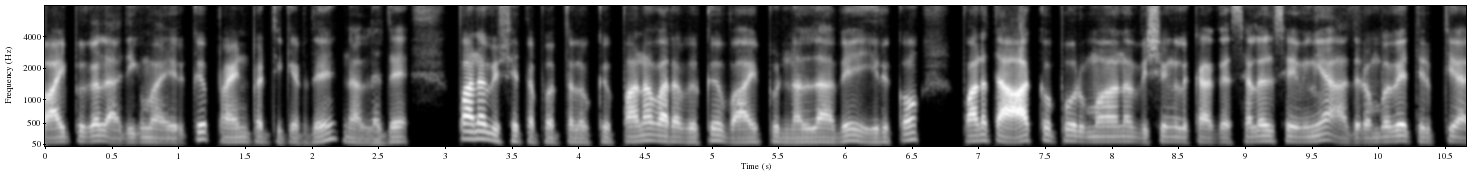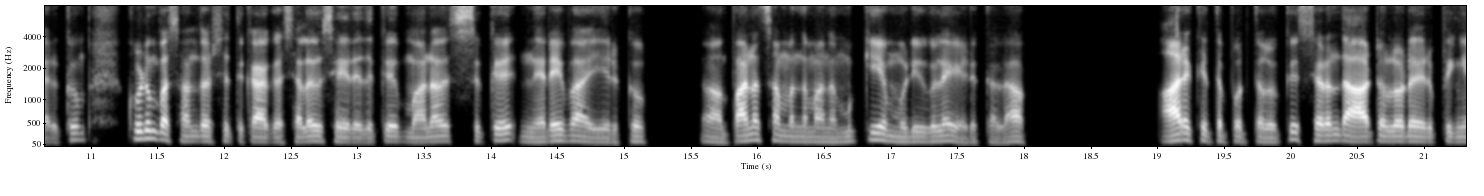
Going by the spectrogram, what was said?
வாய்ப்புகள் அதிகமாக இருக்குது பயன்படுத்திக்கிறது நல்லது. பண விஷயத்தை பொறுத்தளவுக்கு பண வரவுக்கு வாய்ப்பு நல்லாவே இருக்கும். பணத்தை ஆக்கப்பூர்வமான விஷயங்களுக்காக செலவு செய்வீங்க. அது ரொம்பவே திருப்தியாக இருக்கும். குடும்ப சந்தோஷத்துக்காக செலவு செய்கிறதுக்கு மனசுக்கு நிறைவாக இருக்கும். பண சம்பந்தமான முக்கிய முடிவுகளை எடுக்கலாம். ஆரோக்கியத்தை பொறுத்தளவுக்கு சிறந்த ஆற்றலோடு இருப்பீங்க.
